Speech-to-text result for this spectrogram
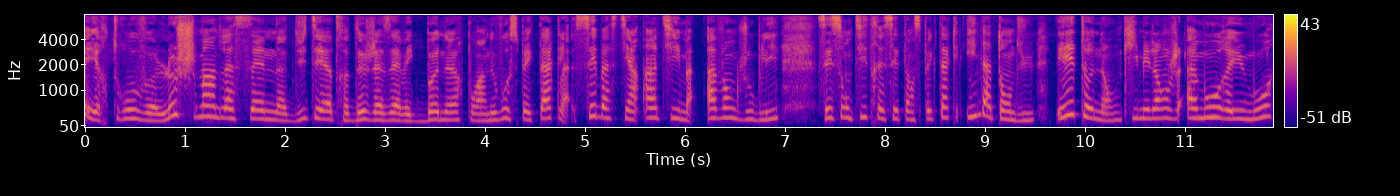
et il retrouve le chemin de la scène du théâtre de Jazet avec bonheur pour un nouveau spectacle. Sébastien intime avant que j'oublie. C'est son titre et c'est un spectacle inattendu et étonnant qui mélange amour et humour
